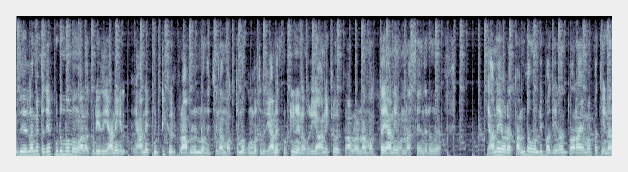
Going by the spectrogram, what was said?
இது எல்லாமே பார்த்தீங்கன்னா குடும்பமாக வாழக்கூடியது. யானைகள் யானை குட்டிக்கு ஒரு ப்ராப்ளம்னு வந்துச்சுன்னா மொத்தமாக கும்பல் தந்துடும் யானை குட்டின்னு இல்லை ஒரு யானைக்கு ஒரு ப்ராப்ளம்னா மொத்த யானையும் ஒன்றா சேர்ந்துருங்க. யானையோட தந்தம் ஒண்டி பார்த்தீங்கன்னா தோராயமாக பார்த்தீங்கன்னா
